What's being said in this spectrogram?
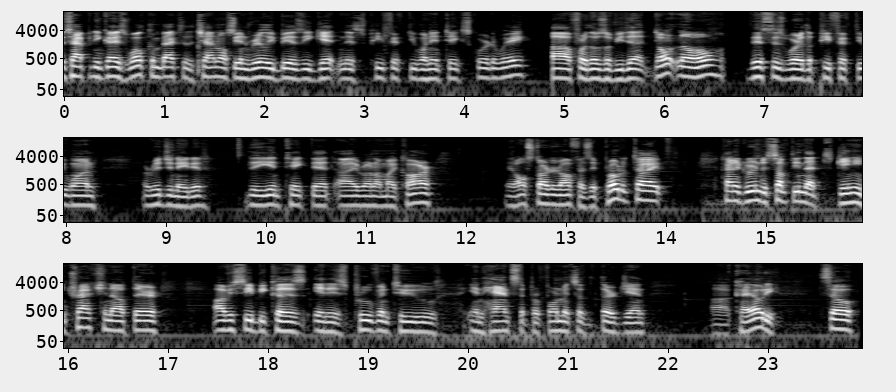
is happening guys? Welcome back to the channel. Been really busy getting this P51 intake squared away. Uh, for those of you that don't know, this is where the P51 originated. The intake that I run on my car. It all started off as a prototype. Kind of grew into something that's gaining traction out there. Obviously because it is proven to enhance the performance of the third gen uh, Coyote. So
